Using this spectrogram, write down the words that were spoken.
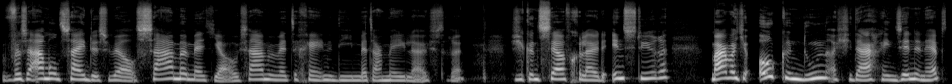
verzamelt zij dus wel samen met jou, samen met degene die met haar meeluisteren. Dus je kunt zelf geluiden insturen. Maar wat je ook kunt doen als je daar geen zin in hebt,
